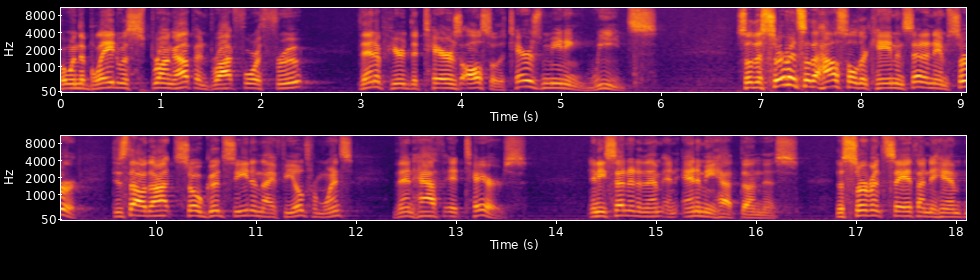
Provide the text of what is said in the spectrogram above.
But when the blade was sprung up and brought forth fruit, then appeared the tares also. The tares meaning weeds. So the servants of the householder came and said unto him, Sir, didst thou not sow good seed in thy field? From whence then hath it tares? And he said unto them, An enemy hath done this. The servant saith unto him,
